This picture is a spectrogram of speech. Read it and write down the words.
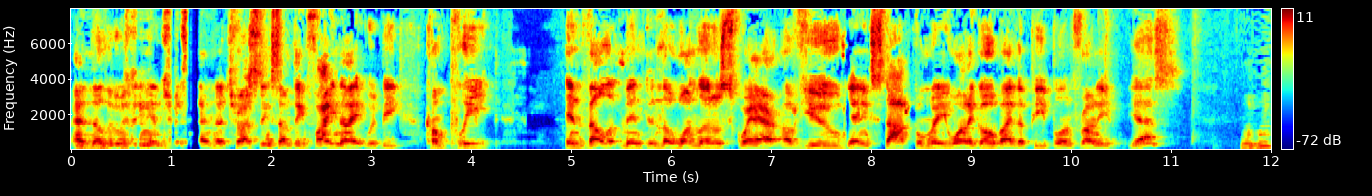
and the losing interest and the trusting something finite would be complete envelopment in the one little square of you getting stopped from where you want to go by the people in front of you. Yes? Mm-hmm.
